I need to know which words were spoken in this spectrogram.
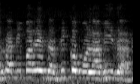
animales así como la vida.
